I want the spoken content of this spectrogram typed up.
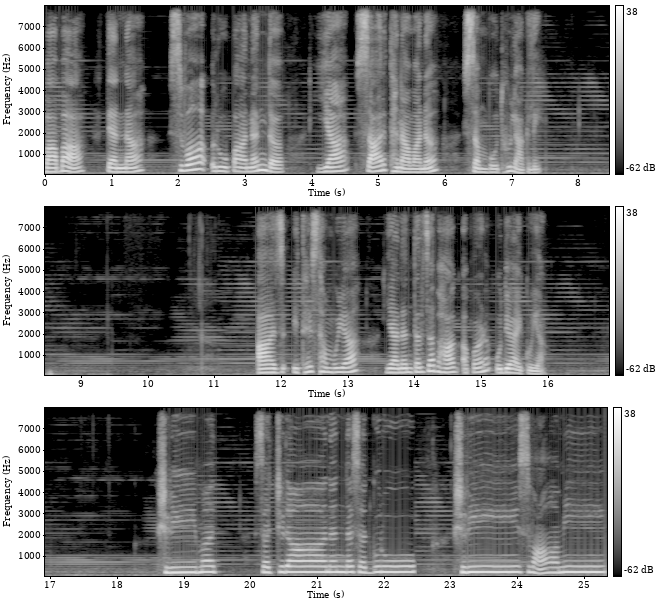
बाबा त्यांना स्वरूपानंद या सार्थ नावानं संबोधू लागले. आज इथेच थांबूया. यानंतरचा भाग आपण उद्या ऐकूया. श्रीमत सच्चिदानंद सद्गुरु श्री स्वामी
